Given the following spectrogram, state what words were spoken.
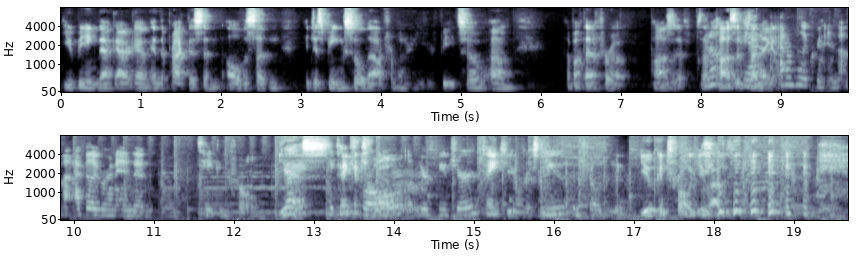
you being that guy or gal in the practice and all of a sudden it just being sold out from underneath your feet. So um, how about that for a positive. Is that positive? Is that negative? I don't feel like we're going to end on that. I feel like we're going to end in take control. yes. right? Take, control. of your future. Thank you, Christy. You control you. You control you.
